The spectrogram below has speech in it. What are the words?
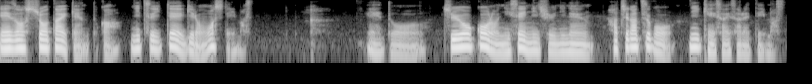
映像視聴体験とかについて議論をしています。えっ、と、中央公論2022年8月号に掲載されています。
